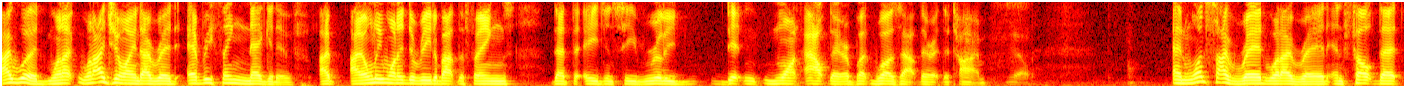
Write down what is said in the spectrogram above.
I would. When I when I joined, I read everything negative. I, I only wanted to read about the things that the agency really didn't want out there, but was out there at the time. Yeah. And once I read what I read and felt that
